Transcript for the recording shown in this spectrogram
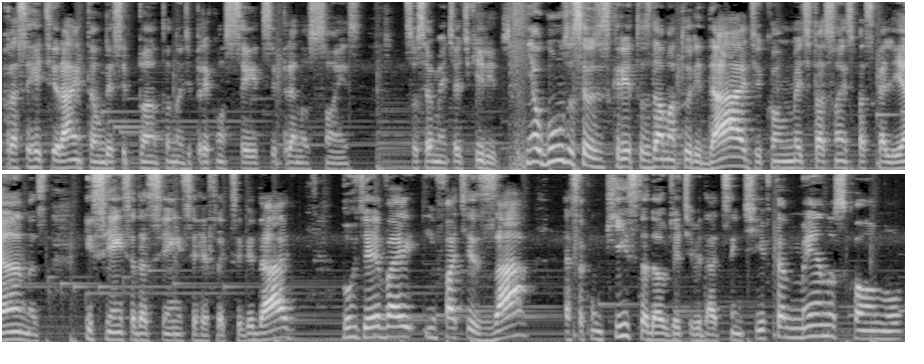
para se retirar então desse pântano de preconceitos e prenoções socialmente adquiridos. Em alguns dos seus escritos da maturidade, como Meditações Pascalianas e Ciência da Ciência e Reflexividade, Bourdieu vai enfatizar essa conquista da objetividade científica menos como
